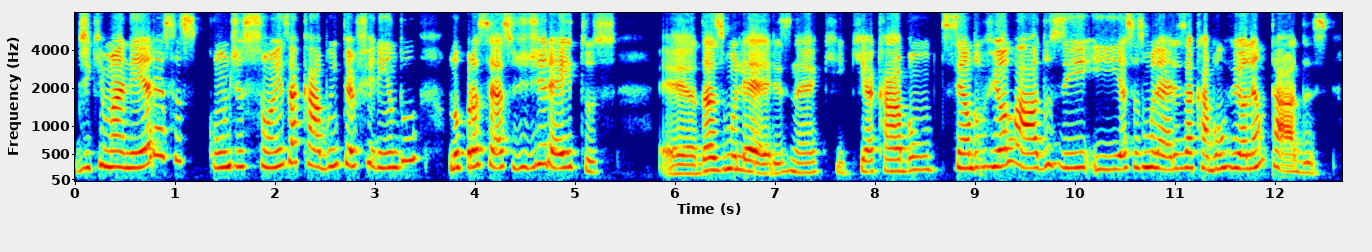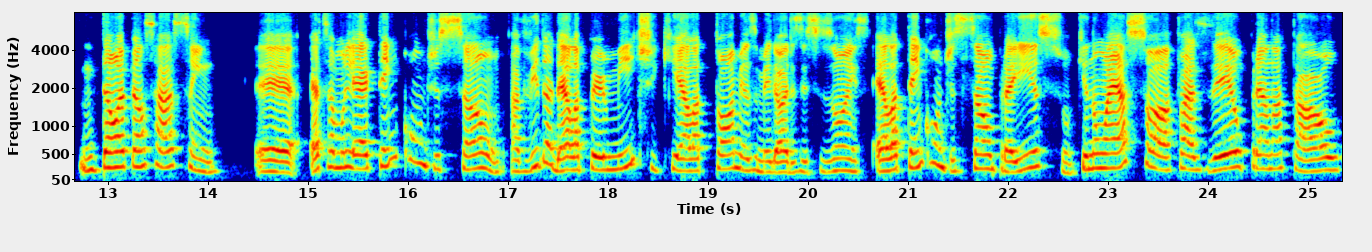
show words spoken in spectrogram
de que maneira essas condições acabam interferindo no processo de direitos é, das mulheres, né, que, que acabam sendo violados e, e essas mulheres acabam violentadas. Então é pensar assim, é, essa mulher tem condição, a vida dela permite que ela tome as melhores decisões, ela tem condição para isso, que não é só fazer o pré-natal,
